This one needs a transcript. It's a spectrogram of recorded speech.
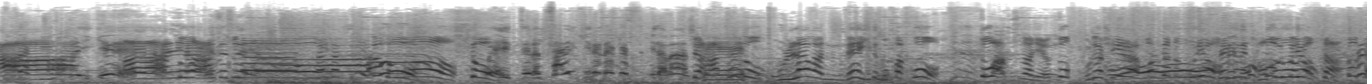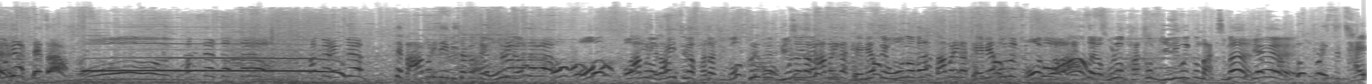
아 이게 아, 난리 또 나겠는데요. 아스나 또, 또 웨이트는 살기는 했겠습니다만. 저 앞에도 올라왔는데 이득 못 받고 또 악순환이에요. 또 우리가 튀어 어, 언더 또 노려. 최근에 또더 노려 없다. 또 노력 돼서. 오, 박살 썼어요. 마무리 대비 시작한데 오히려 들 어? 어? 마무리가? 페이트가 받아주고 그리고 위치가 오너가 마무리가 되면 근데 오너가 마무리가 되면 오늘 어, 좋아했어요. 물론 바텀 밀리고 있건 맞지만 예. 똥프리스 잘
